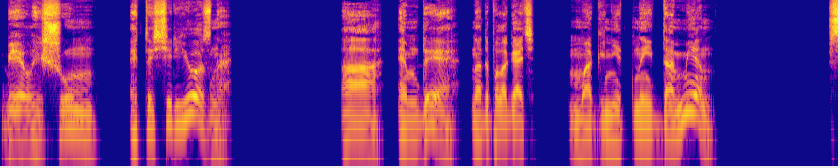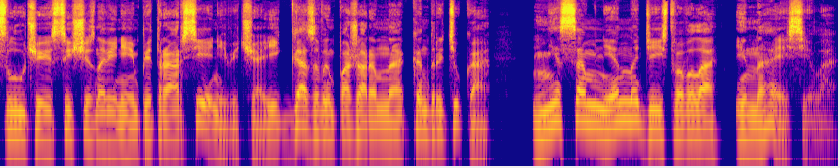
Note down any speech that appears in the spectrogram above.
Белый шум — это серьезно. А МД, надо полагать, магнитный домен. В случае с исчезновением Петра Арсеньевича и газовым пожаром на Кондратюка — несомненно, действовала иная сила.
